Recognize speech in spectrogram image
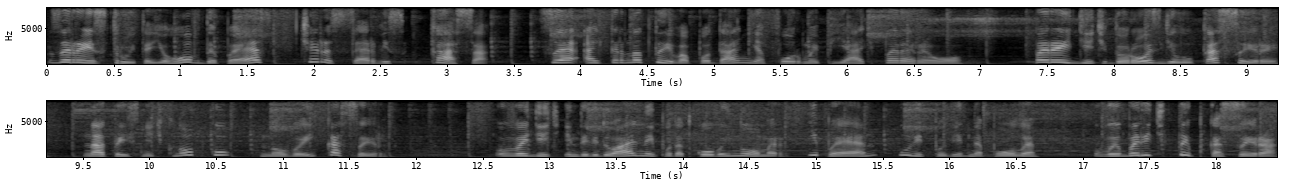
зареєструйте його в ДПС через сервіс Каса. Це альтернатива подання форми 5 ПРРО. Перейдіть до розділу Касири. Натисніть кнопку Новий касир. Введіть індивідуальний податковий номер ІПН у відповідне поле. Виберіть тип касира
